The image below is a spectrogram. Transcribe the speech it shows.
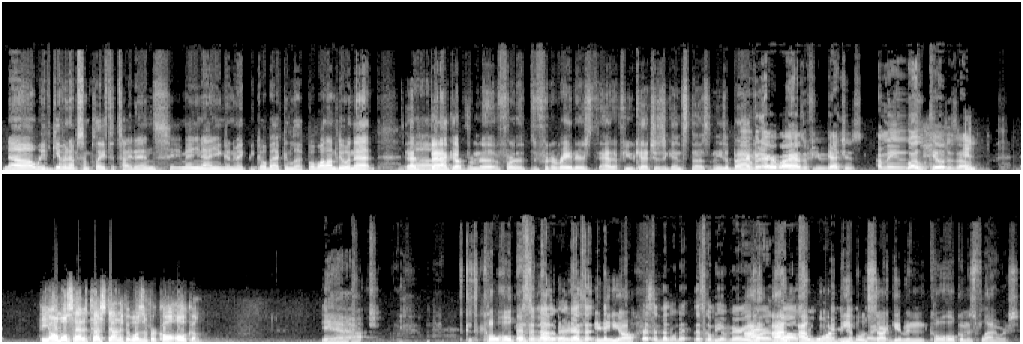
No, we've given up some plays to tight ends. Man, you know you're going to make me go back and look. But while I'm doing that, That Uh, backup from the for the for the Raiders had a few catches against us, and he's a Yeah, backup. but everybody has a few catches. I mean, well, who killed us though? And he almost had a touchdown if it wasn't for Cole Holcomb. yeah, because Cole Holcomb's That's a lot another better one. That's than a- any of y'all. that's another one. That, that's gonna be a very I hard I, loss. I if want can't do that people to start giving Cole Holcomb his flowers.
